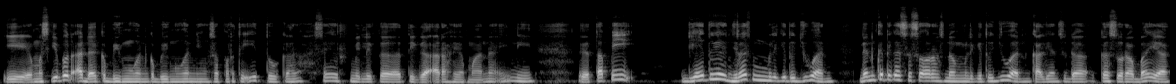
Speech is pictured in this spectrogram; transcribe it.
iya meskipun ada kebingungan-kebingungan yang seperti itu kan saya harus milih ke tiga arah yang mana ini. Ya, tapi dia itu yang jelas memiliki tujuan. Dan ketika seseorang sudah memiliki tujuan kalian sudah ke Surabaya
